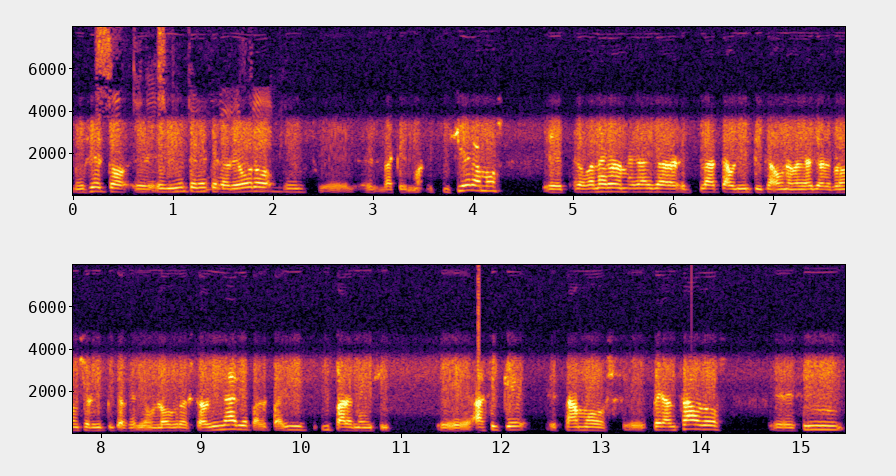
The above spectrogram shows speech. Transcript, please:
¿no es cierto? Evidentemente la de oro es la que quisiéramos, pero ganar una medalla de plata olímpica una medalla de bronce olímpica sería un logro extraordinario para el país y para Messi. así que estamos esperanzados, sin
